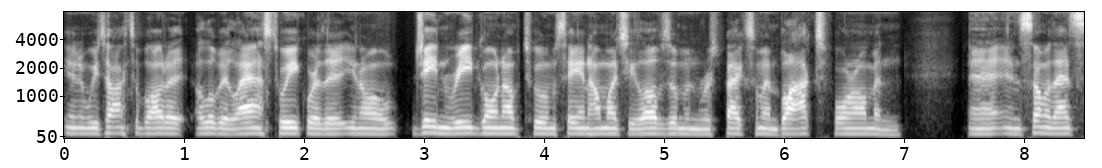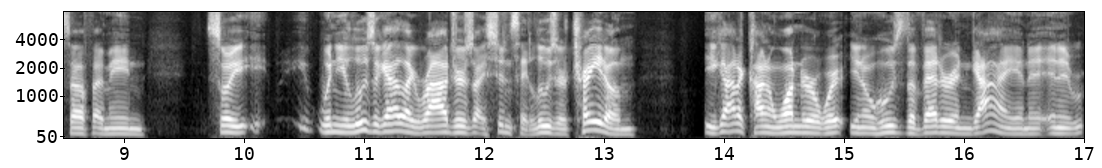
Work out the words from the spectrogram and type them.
you know we talked about it a little bit last week where the you know Jayden Reed going up to him saying how much he loves him and respects him and blocks for him and and, and some of that stuff i mean so when you lose a guy like Rodgers I shouldn't say lose or trade him you got to kind of wonder where you know who's the veteran guy and it, and it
